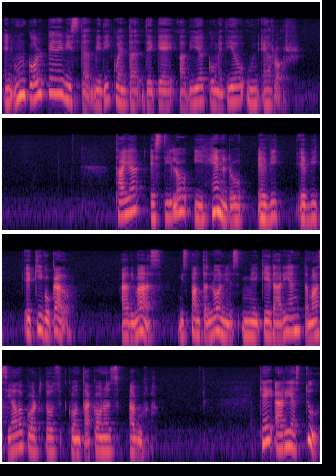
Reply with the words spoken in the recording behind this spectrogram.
en un golpe de vista me di cuenta de que había cometido un error. Talla, estilo y género equivocado. Además, mis pantalones me quedarían demasiado cortos con tacones aguja. ¿Qué harías tú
